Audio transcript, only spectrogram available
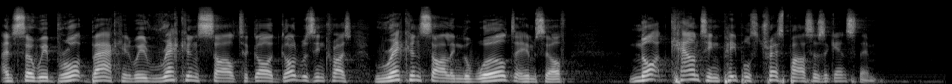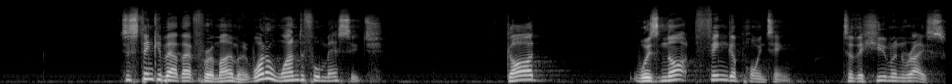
And so we're brought back and we're reconciled to God. God was in Christ reconciling the world to himself, not counting people's trespasses against them. Just think about that for a moment. What a wonderful message. God was not finger pointing to the human race.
